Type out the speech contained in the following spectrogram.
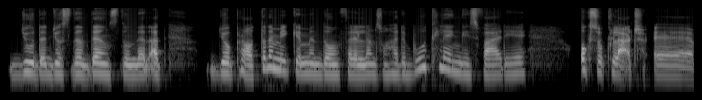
gjorde just den, den stunden att jag pratade mycket med de föräldrar som hade bott länge i Sverige och såklart eh,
